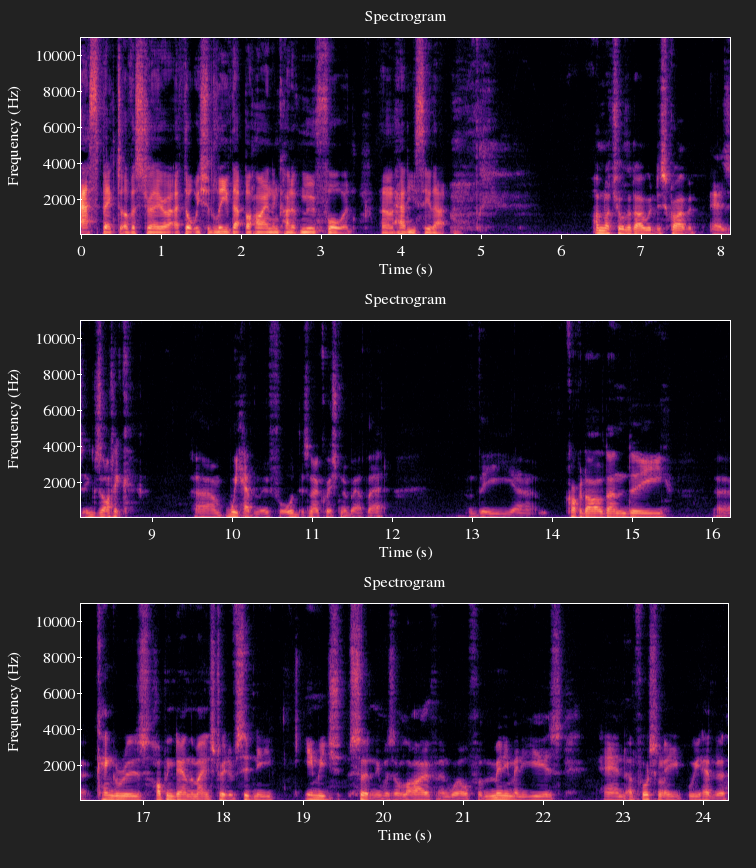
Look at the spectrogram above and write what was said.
aspect of Australia, I thought we should leave that behind and kind of move forward. Um, how do you see that? I'm not sure that I would describe it as exotic. Um, we have moved forward, there's no question about that. The uh, Crocodile Dundee, uh, kangaroos hopping down the main street of Sydney image certainly was alive and well for many, many years. And unfortunately, we had a,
